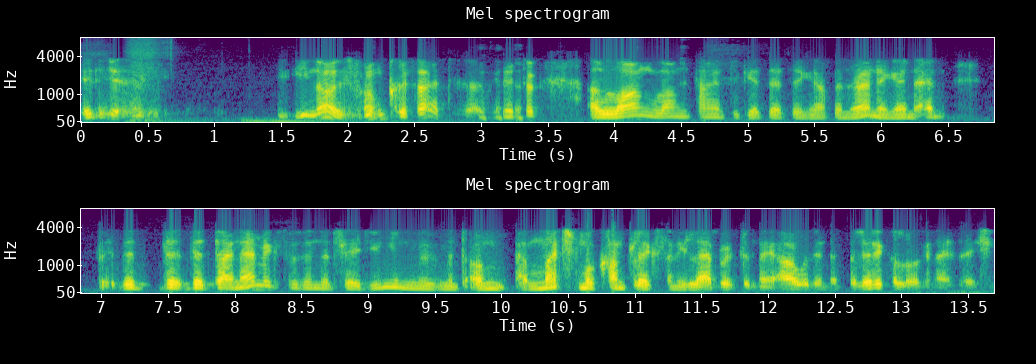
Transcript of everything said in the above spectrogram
It, it, he knows from COSATU. It took a long, long time to get that thing up and running, and and the, the, the dynamics within the trade union movement are, are much more complex and elaborate than they are within the political organization.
